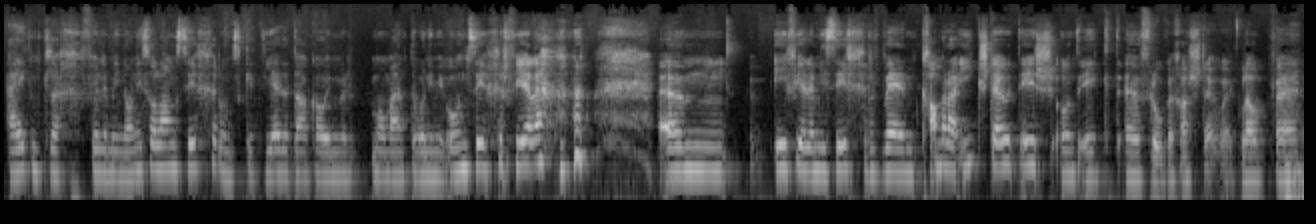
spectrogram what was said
eigentlich fühle ich mich noch nicht so lange sicher und es gibt jeden Tag auch immer Momente, wo ich mich unsicher fühle. ähm, ich fühle mich sicher, wenn die Kamera eingestellt ist und ich äh, Fragen kann stellen kann. Ich glaube, äh, mhm.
